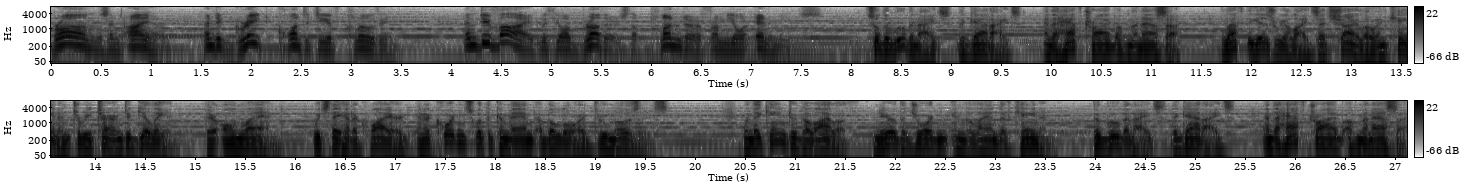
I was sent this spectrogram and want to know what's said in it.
bronze, and iron, and a great quantity of clothing, and divide with your brothers the plunder from your enemies. So the Reubenites, the Gadites, and the half-tribe of Manasseh left the Israelites at Shiloh in Canaan to return to Gilead, their own land, which they had acquired in accordance with the command of the Lord through Moses. When they came to Geliloth, near the Jordan in the land of Canaan, the Reubenites, the Gadites, and the half-tribe of Manasseh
